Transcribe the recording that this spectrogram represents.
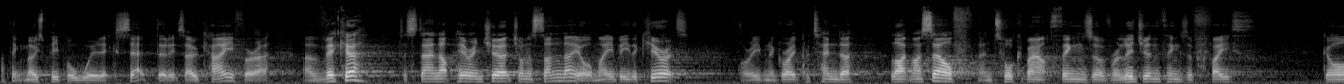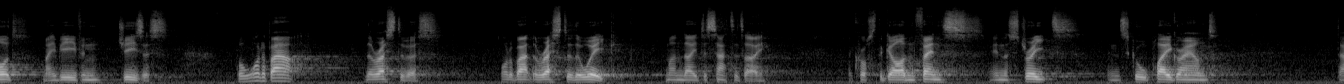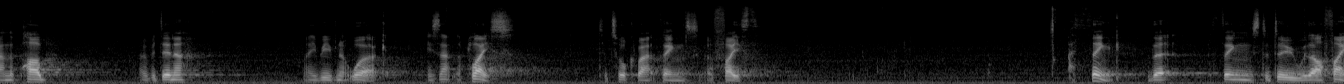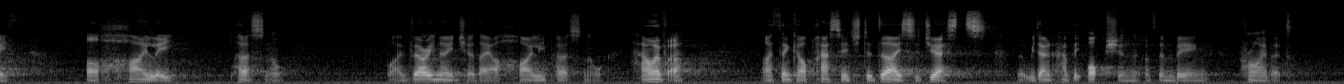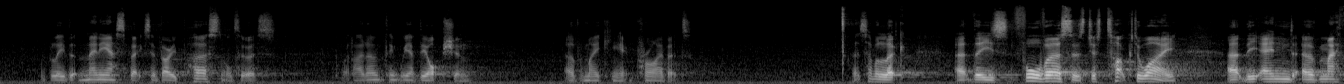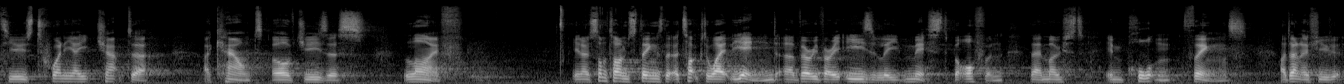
I think most people would accept that it's okay for a, a vicar to stand up here in church on a Sunday, or maybe the curate, or even a great pretender like myself, and talk about things of religion, things of faith, God, maybe even Jesus. But what about the rest of us? What about the rest of the week, Monday to Saturday? Across the garden fence, in the street, in the school playground, down the pub, over dinner? maybe even at work, is that the place to talk about things of faith? I think that things to do with our faith are highly personal. By very nature, they are highly personal. However, I think our passage today suggests that we don't have the option of them being private. I believe that many aspects are very personal to us, but I don't think we have the option of making it private. Let's have a look at these four verses just tucked away at the end of Matthew's 28 chapter account of Jesus' life. You know, sometimes things that are tucked away at the end are very, very easily missed, but often they're most important things. I don't know if you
